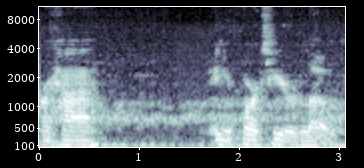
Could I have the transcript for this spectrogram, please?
are high and your parts here are low.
